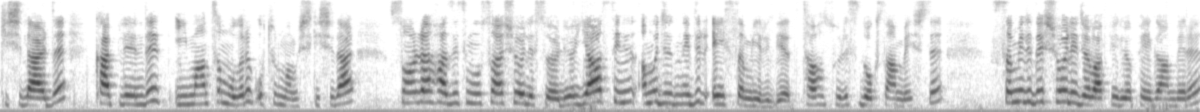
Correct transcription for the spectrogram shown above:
kişilerde kalplerinde iman tam olarak oturmamış kişiler. Sonra Hazreti Musa şöyle söylüyor. Ya senin amacın nedir ey Samiri diye Taha suresi 95'te. Samiri de şöyle cevap veriyor peygambere.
